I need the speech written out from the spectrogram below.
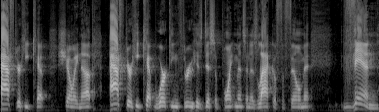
after he kept showing up, after he kept working through his disappointments and his lack of fulfillment, then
